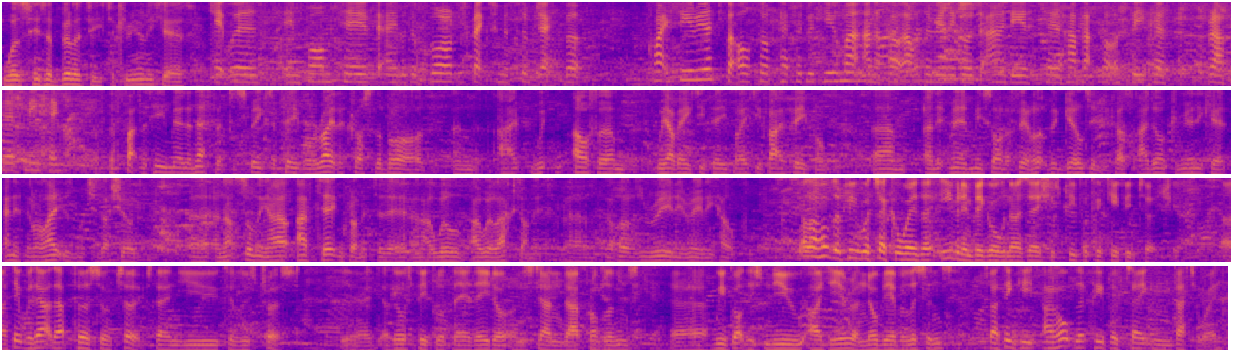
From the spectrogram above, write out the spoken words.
was his ability to communicate. It was informative and it was a broad spectrum of subject but quite serious but also peppered with humour and I felt that was a really good idea to have that sort of speaker for our first meeting. The fact that he made an effort to speak to people right across the board and I, we, our firm, we have 80 people, 85 people um, and it made me sort of feel a little bit guilty because I don't communicate anything like as much as I should uh, and that's something I, I've taken from it today and I will, I will act on it. Um, I thought it was really, really helpful. Well, I hope that people will take away that even in big organisations, people can keep in touch. I think without that personal touch, then you can lose trust. Those people up there, they don't understand our problems. Uh, we've got this new idea and nobody ever listens. So I think it, I hope that people have taken that away.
